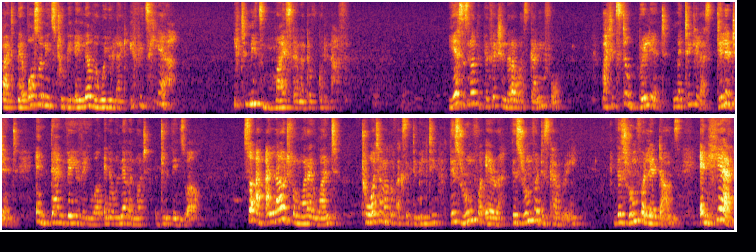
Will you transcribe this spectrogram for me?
But there also needs to be a level where you like if it's here it meets my standard of good enough. Yes, it's not the perfection that I was gunning for, but it's still brilliant, meticulous, diligent, and done very, very well, and I will never not do things well. So I've allowed from what I want to watermark of acceptability, there's room for error, there's room for discovery, there's room for letdowns, and here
